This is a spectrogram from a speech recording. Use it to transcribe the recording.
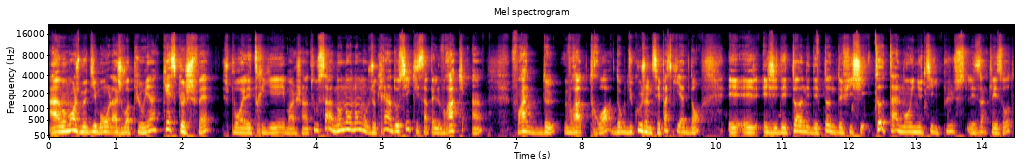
à un moment, je me dis, bon, là, je vois plus rien, qu'est-ce que je fais? Je pourrais les trier, machin, tout ça. Non, non, non, je crée un dossier qui s'appelle VRAC 1, VRAC 2, VRAC 3. Donc, du coup, je ne sais pas ce qu'il y a dedans. Et, j'ai des tonnes et des tonnes de fichiers totalement inutiles, plus les uns que les autres.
